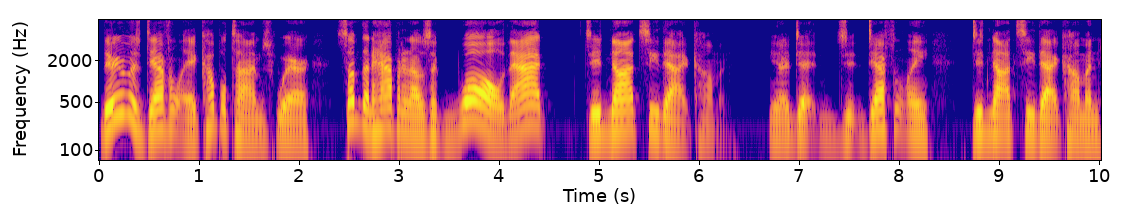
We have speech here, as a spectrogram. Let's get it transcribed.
There was definitely a couple times where something happened and I was like, whoa, that did not see that coming. You know, d- d- definitely did not see that coming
